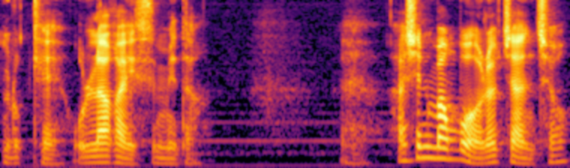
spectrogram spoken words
이렇게 올라가 있습니다. 예, 하시는 방법 어렵지 않죠?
